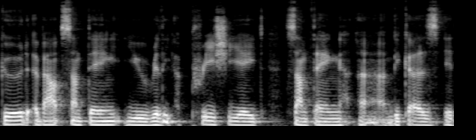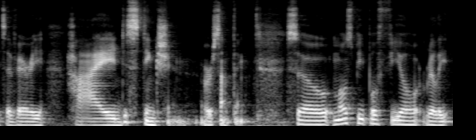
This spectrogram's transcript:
good about something, you really appreciate something uh, because it's a very high distinction or something. So most people feel really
